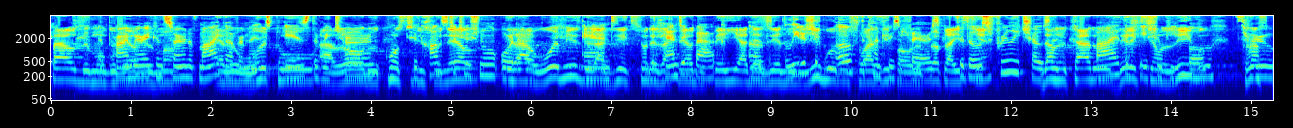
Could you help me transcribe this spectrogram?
principal de mon The primary gouvernement concern of my est le government retour is the return to constitutionnel constitutional et la order remise de la and direction the des affaires handing du back pays à of des the élus leadership of the country's affairs to those freely chosen by the Haitian libres, people through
